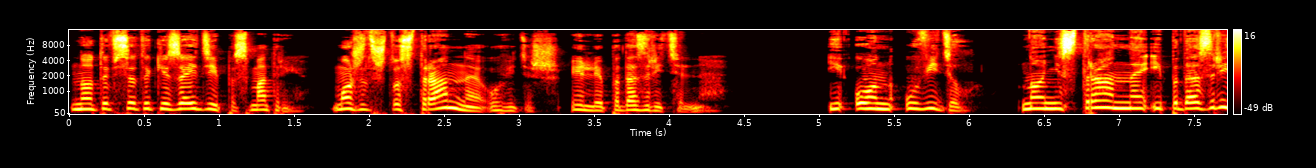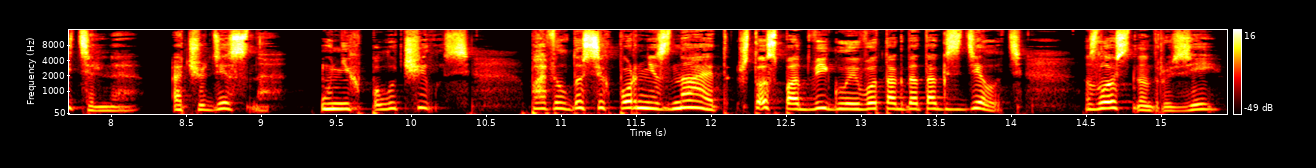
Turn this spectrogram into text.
Но ты все-таки зайди, посмотри. Может, что странное увидишь или подозрительное. И он увидел, но не странное и подозрительное, а чудесное. У них получилось. Павел до сих пор не знает, что сподвигло его тогда так сделать. Злость на друзей,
